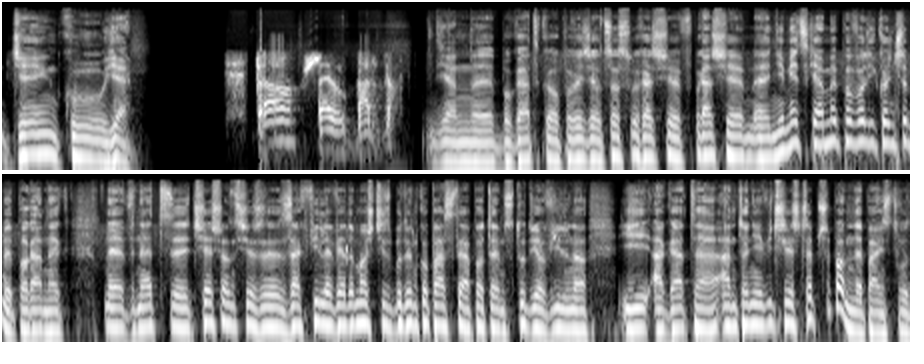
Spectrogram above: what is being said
Dziękuję. Proszę bardzo. Jan Bogatko opowiedział, co słychać w prasie niemieckiej, a my powoli kończymy poranek wnet, ciesząc się, że za chwilę wiadomości z budynku pasty, a potem Studio Wilno i Agata Antoniewicz. Jeszcze przypomnę Państwu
